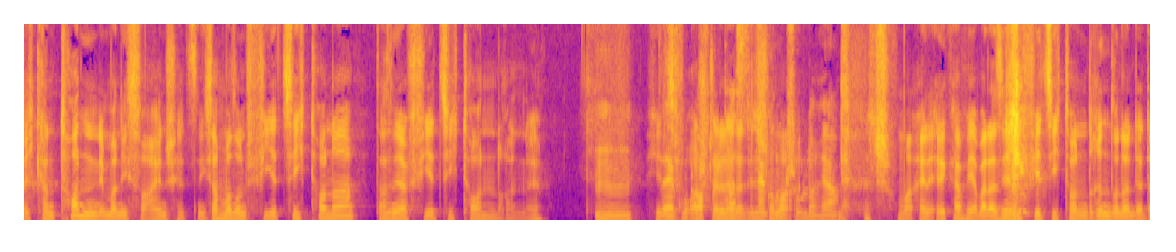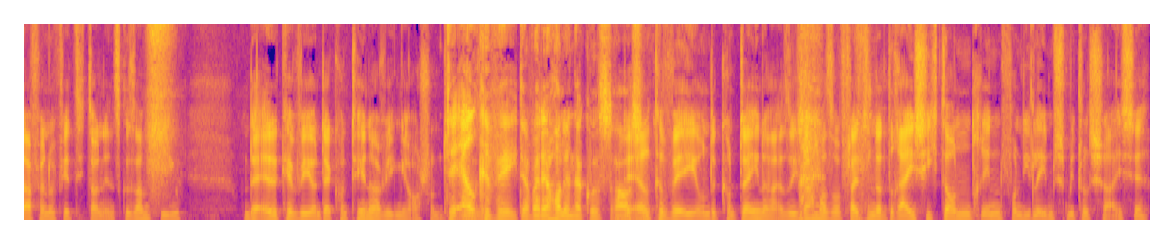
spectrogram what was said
ich kann Tonnen immer nicht so einschätzen. Ich sag mal, so ein 40-Tonner, da sind ja 40 Tonnen drin, ne? Mhm. Ich jetzt Sehr gut vorstelle, das ist schon mal, ja. das ist schon mal ein LKW, aber da sind ja nicht 40 Tonnen drin, sondern der darf ja nur 40 Tonnen insgesamt wiegen. Und der LKW und der Container wiegen ja auch schon Der LKW, da war der Holländerkurs draußen. Der LKW und der Container. Also ich sag mal so, vielleicht sind da 30 Tonnen drin von die Lebensmittelscheiße.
